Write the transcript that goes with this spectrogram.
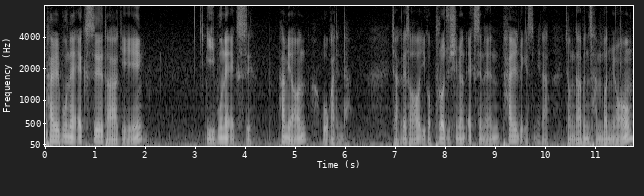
8분의 x 더하기 2분의 x 하면 5가 된다. 자, 그래서 이거 풀어주시면 x는 8 되겠습니다. 정답은 3번요.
